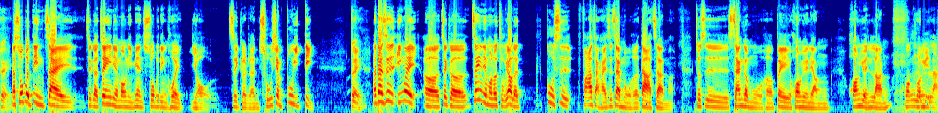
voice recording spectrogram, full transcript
对，那说不定在这个正义联盟里面，说不定会有这个人出现，不一定。对，那但是因为呃，这个正义联盟的主要的故事发展还是在母盒大战嘛，就是三个母盒被荒原狼、荒原狼、荒荒原原狼，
